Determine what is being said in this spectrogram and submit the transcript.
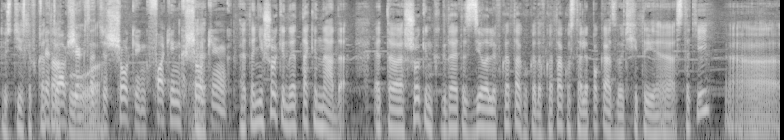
То есть, если в Катаку... Это вообще, кстати, шокинг, fucking шокинг. Это, это не шокинг, это так и надо. Это шокинг, когда это сделали в Катаку, когда в Катаку стали показывать хиты э, статей э,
